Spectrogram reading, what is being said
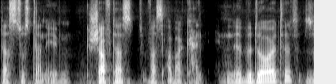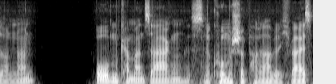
dass du es dann eben geschafft hast, was aber kein Ende bedeutet, sondern oben kann man sagen, es ist eine komische Parabel, ich weiß,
